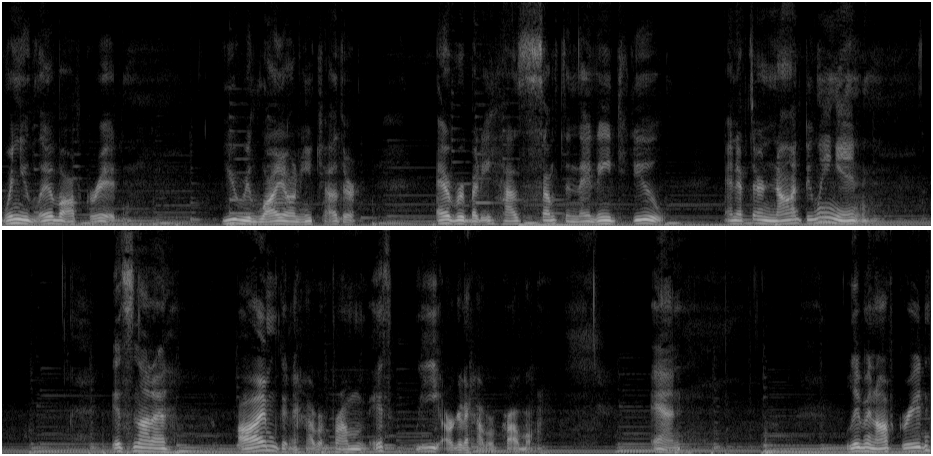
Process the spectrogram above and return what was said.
When you live off grid, you rely on each other. Everybody has something they need to do. And if they're not doing it, it's not a I'm going to have a problem. It's we are going to have a problem. And living off grid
